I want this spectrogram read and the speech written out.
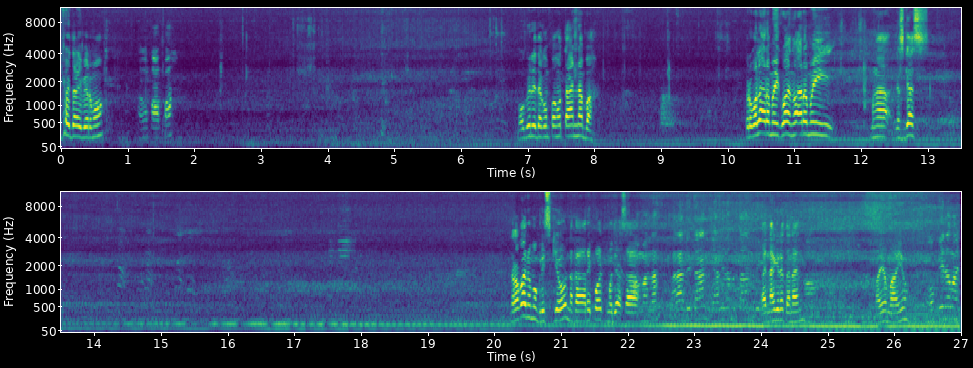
Ikaw driver mo? Ang papa. Mo gani akong pangutana ba? Pero wala ra may kwan, wala ra may mga gasgas. Nakakuha na mo rescue? Naka-report mo diya sa Tama na. Marami tanan, gali naman tanan. ay nagi na tanan? Mayo, mayo. Okay naman.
